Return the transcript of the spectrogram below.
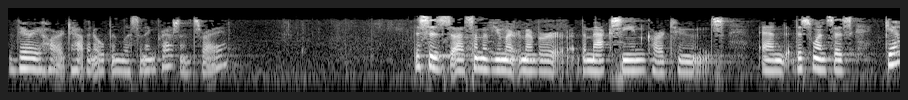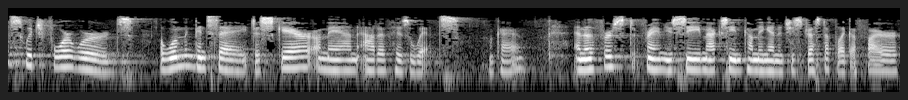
very hard to have an open listening presence, right? This is, uh, some of you might remember the Maxine cartoons. And this one says, Guess which four words a woman can say to scare a man out of his wits. Okay? And in the first frame, you see Maxine coming in, and she's dressed up like a fire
